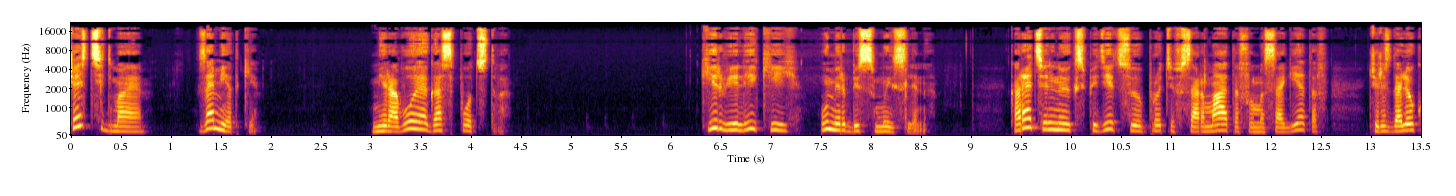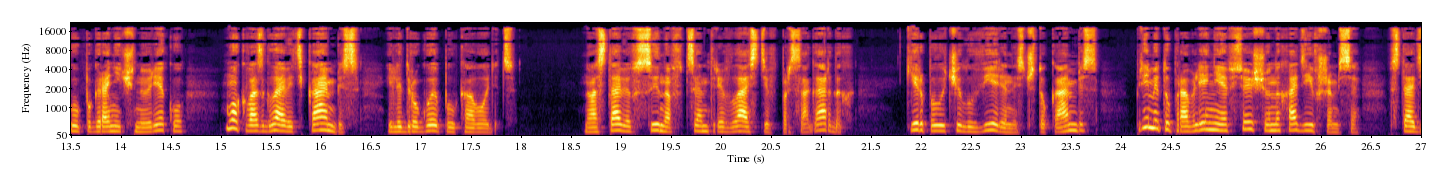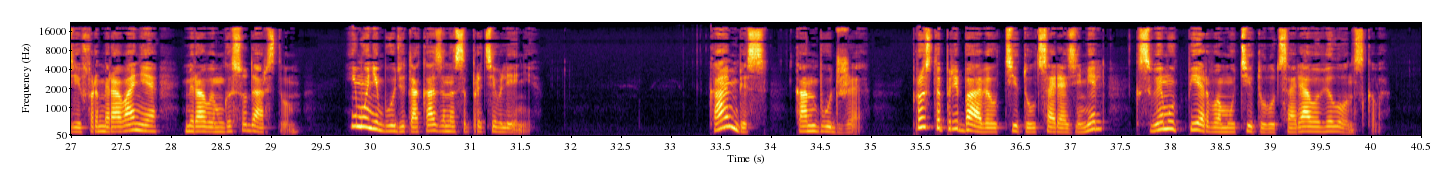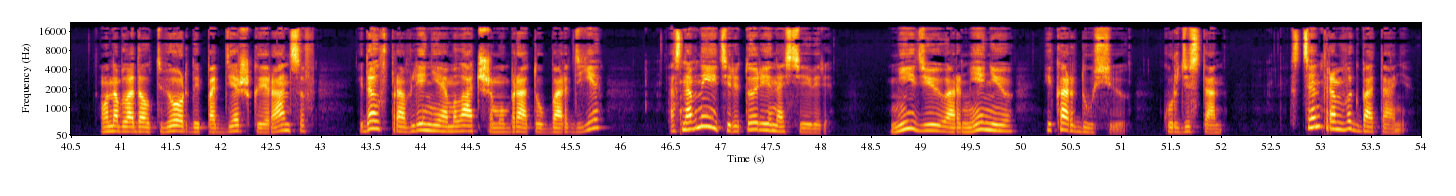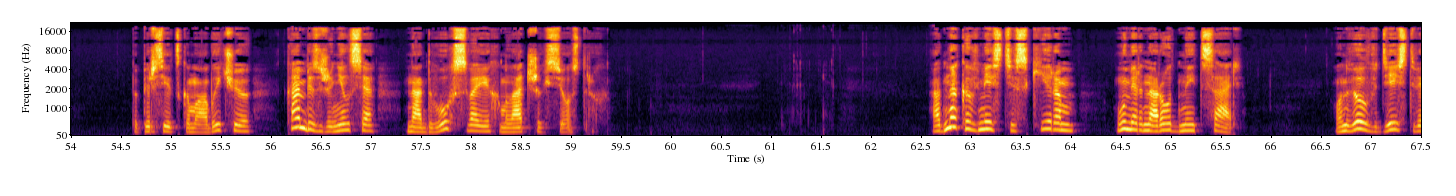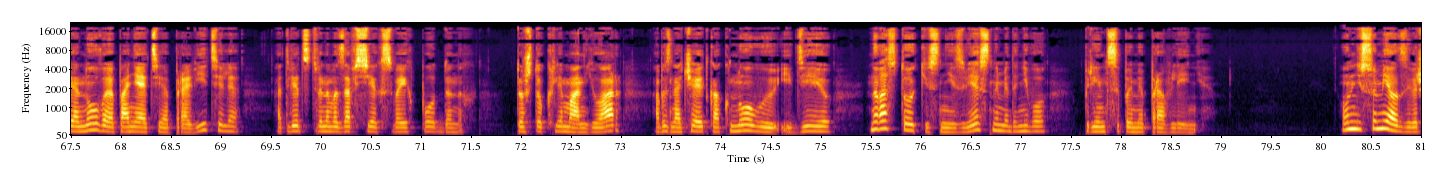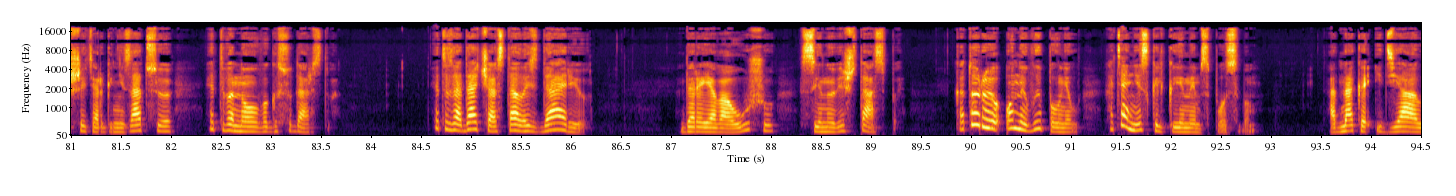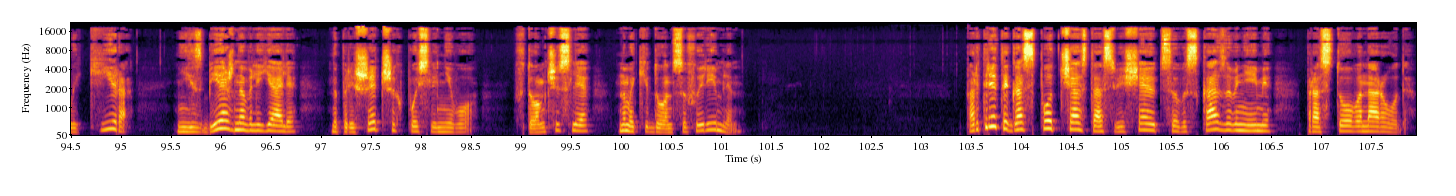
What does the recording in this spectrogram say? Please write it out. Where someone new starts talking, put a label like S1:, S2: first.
S1: Часть седьмая. Заметки. Мировое господство. Кир Великий умер бессмысленно. Карательную экспедицию против сарматов и массагетов через далекую пограничную реку мог возглавить Камбис или другой полководец. Но оставив сына в центре власти в Парсагардах, Кир получил уверенность, что Камбис примет управление все еще находившимся в стадии формирования мировым государством. Ему не будет оказано сопротивление. Камбис, Канбуджия, просто прибавил титул царя земель к своему первому титулу царя Вавилонского. Он обладал твердой поддержкой иранцев и дал в правление младшему брату Бардье основные территории на севере – Мидию, Армению и Кардусию – Курдистан, с центром в Экбатане. По персидскому обычаю Камбис женился на двух своих младших сестрах. Однако вместе с Киром умер народный царь. Он ввел в действие новое понятие правителя, ответственного за всех своих подданных, то, что Климан Юар обозначает как новую идею на Востоке с неизвестными до него принципами правления он не сумел завершить организацию этого нового государства. Эта задача осталась Дарию, Дараяваушу, сыну Виштаспы, которую он и выполнил, хотя несколько иным способом. Однако идеалы Кира неизбежно влияли на пришедших после него, в том числе на македонцев и римлян. Портреты господ часто освещаются высказываниями простого народа.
